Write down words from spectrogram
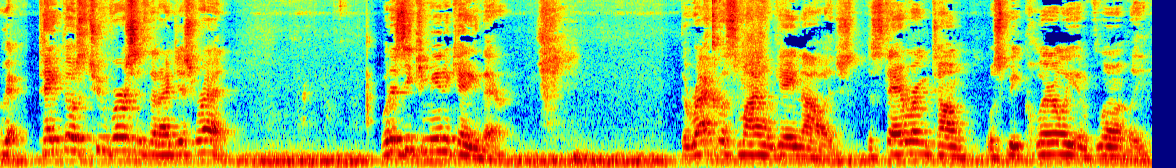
Okay, take those two verses that I just read. What is he communicating there? The reckless mind will gain knowledge, the stammering tongue will speak clearly and fluently.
